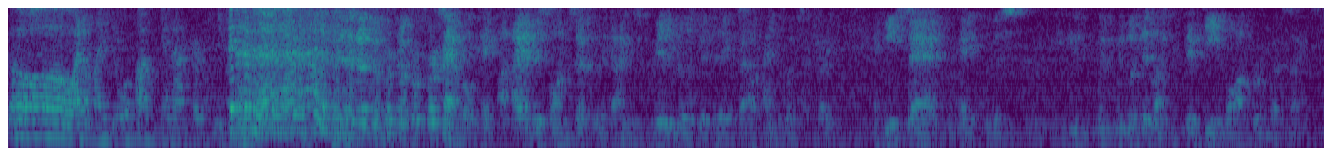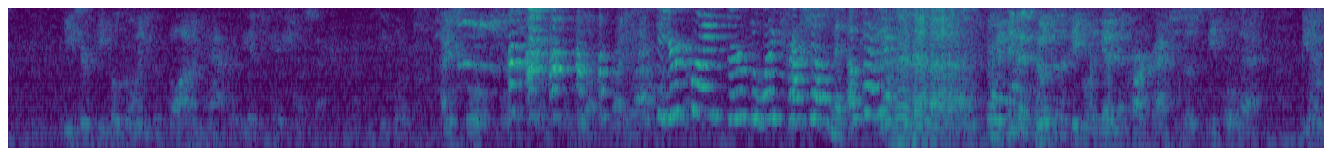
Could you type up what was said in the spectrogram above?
Oh, I don't like you. We'll talk again after. No, no, no, for, no, for, for example, okay, I, I had this long discussion with a guy who's really, really good today about the websites, right? And he said, okay, this, we, we looked at like fifty law firm websites. These are people going to the bottom half of the educational spectrum, right? These people are high school or, or, or below, right? So your clients serve the white trash element. Okay. No, we think that those are the people that get in the car crashes, those people that, you know,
